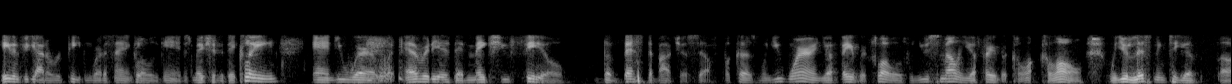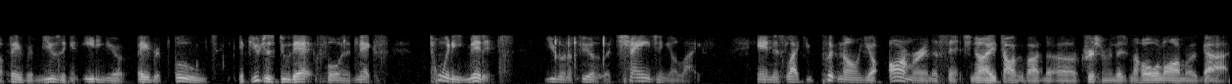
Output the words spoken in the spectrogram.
Even if you got to repeat and wear the same clothes again, just make sure that they're clean and you wear whatever it is that makes you feel the best about yourself because when you're wearing your favorite clothes, when you're smelling your favorite cologne, when you're listening to your uh, favorite music and eating your favorite foods, if you just do that for the next 20 minutes, you're going to feel a change in your life. And it's like you're putting on your armor in a sense. You know how you talk about the uh, Christian religion, the whole armor of God.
